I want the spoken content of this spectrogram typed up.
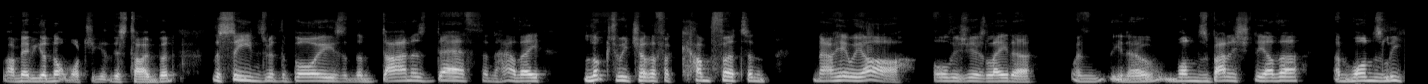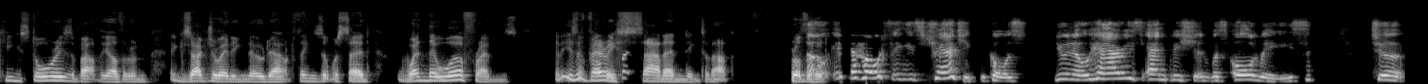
well, maybe you're not watching it this time, but the scenes with the boys and the Diana's death and how they look to each other for comfort. And now here we are, all these years later, when you know one's banished the other and one's leaking stories about the other and exaggerating, no doubt, things that were said when they were friends. It is a very sad ending to that brotherhood. So the whole thing is tragic because you know Harry's ambition was always to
